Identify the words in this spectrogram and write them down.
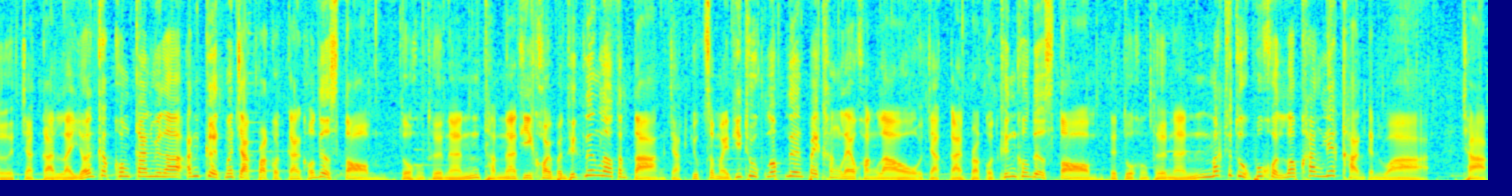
อ จากการไหลย้อนกับโครงการเวลาอันเกิดมาจากปรากฏการณ์ของ The Storm ตั วของเธอนั้นทำหน้าที่คอยบันทึกเรื่องราวต่างๆ จากยุคสมัยที่ถูกลบเลือนไปครั้งแล้วครั้งเล่าจากการปรากฏขึ้นของ The Storm แต่ตัวของเธอนั้นมักจะถูกผู้คนรอบข้างเรียกขานกันว่าฉาก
